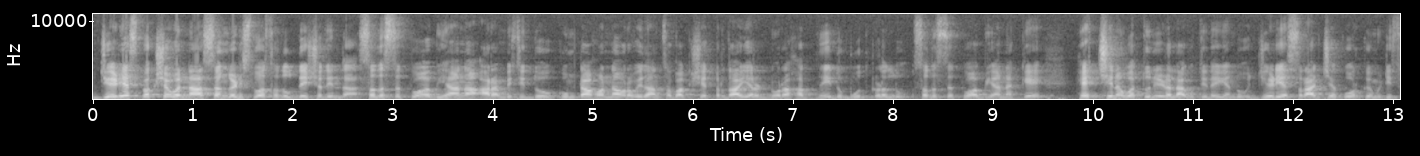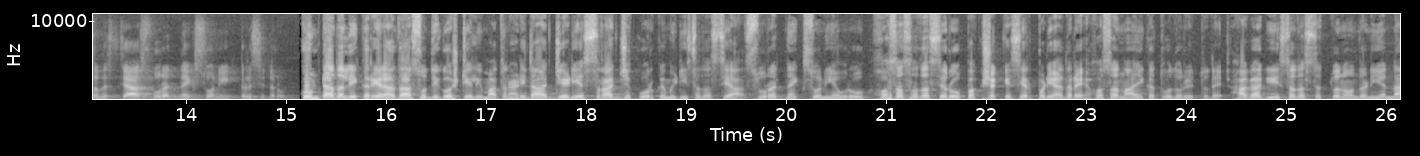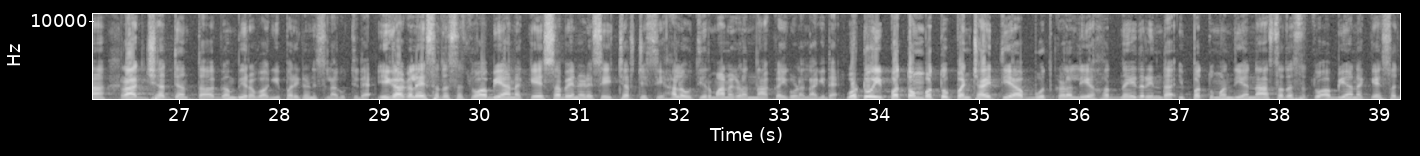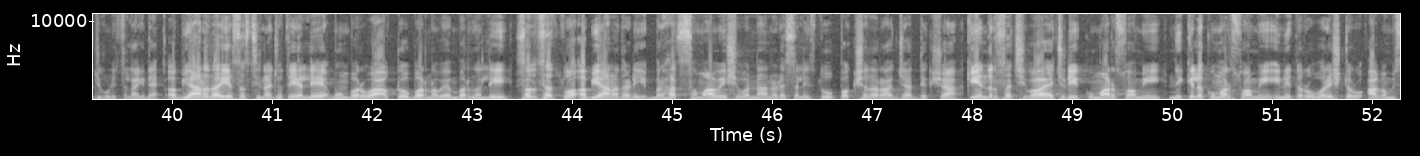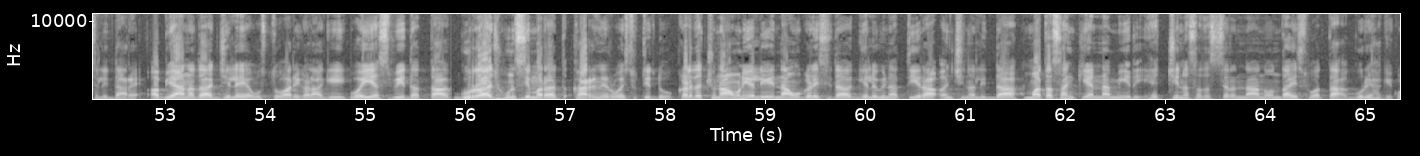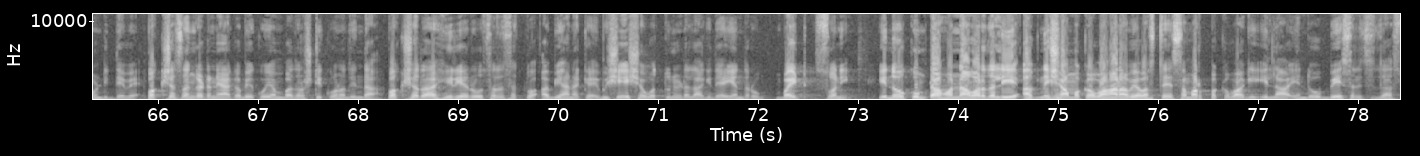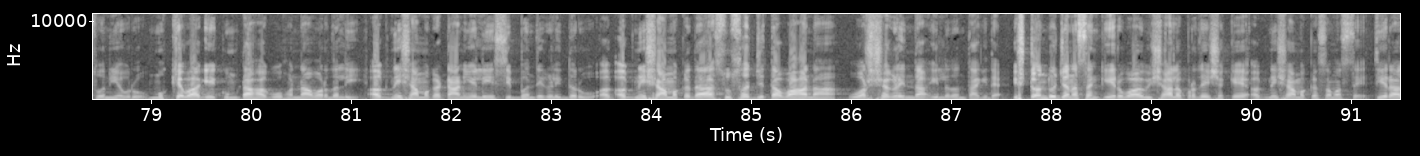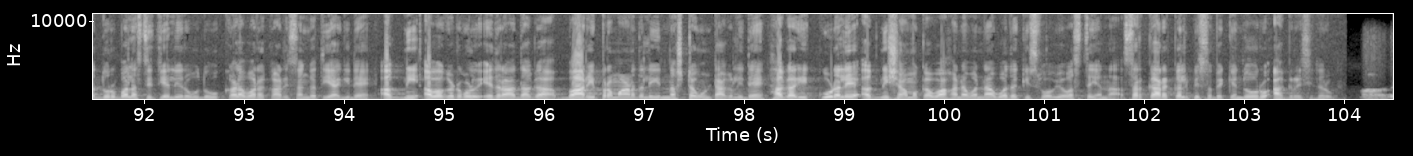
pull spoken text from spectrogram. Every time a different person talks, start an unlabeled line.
JDS ಪಕ್ಷವನ್ನ ಸಂಘಟಿಸುವ ಸದುದ್ದೇಶದಿಂದ ಸದಸ್ಯತ್ವ ಅಭಿಯಾನ ಆರಂಭಿಸಿದ್ದು ಕುಮಟಾ ಹೊನ್ನಾವರ ವಿಧಾನಸಭಾ ಕ್ಷೇತ್ರದ ಎರಡ್ನೂರ ಹದಿನೈದು ಬೂತ್ಗಳಲ್ಲೂ ಸದಸ್ಯತ್ವ ಅಭಿಯಾನಕ್ಕೆ ಹೆಚ್ಚಿನ ಒತ್ತು ನೀಡಲಾಗುತ್ತಿದೆ ಎಂದು ಜೆಡಿಎಸ್ ರಾಜ್ಯ ಕೋರ್ ಕಮಿಟಿ ಸದಸ್ಯ ಸೂರಜ್ ನಾಯ್ಕ್ ಸೋನಿ ತಿಳಿಸಿದರು. ಕುಮಟಾದಲ್ಲಿ ಕರೆಯಲಾದ ಸುದ್ದಿಗೋಷ್ಠಿಯಲ್ಲಿ ಮಾತನಾಡಿದ ಜೆಡಿಎಸ್ ರಾಜ್ಯ ಕೋರ್ ಕಮಿಟಿ ಸದಸ್ಯ ಸೂರಜ್ ನಾಯ್ಕ್ ಸೋನಿ ಅವರು, ಹೊಸ ಸದಸ್ಯರು ಪಕ್ಷಕ್ಕೆ ಸೇರ್ಪಡೆಯಾದರೆ ಹೊಸ ನಾಯಕತ್ವ ದೊರೆಯುತ್ತದೆ. ಹಾಗಾಗಿ ಸದಸ್ಯತ್ವ ನೋಂದಣಿಯನ್ನ ರಾಜ್ಯಾದ್ಯಂತ ಗಂಭೀರವಾಗಿ ಪರಿಗಣಿಸಲಾಗುತ್ತಿದೆ. ಈಗಾಗಲೇ ಸದಸ್ಯತ್ವ ಅಭಿಯಾನಕ್ಕೆ ಸಭೆ ನಡೆಸಿ ಚರ್ಚಿಸಿ ಹಲವು ತೀರ್ಮಾನಗಳನ್ನು ಕೈಗೊಳ್ಳಲಾಗಿದೆ. ಒಟ್ಟು ಇಪ್ಪತ್ತೊಂಬತ್ತು ಪಂಚಾಯಿತಿಯ ಬೂತ್ಗಳಲ್ಲಿ ಹದಿನೈದರಿಂದ ಇಪ್ಪತ್ತು ಮಂದಿಯನ್ನ ಸದಸ್ಯತ್ವ ಅಭಿಯಾನಕ್ಕೆ ಸಜ್ಜುಗೊಳಿಸಲಾಗಿದೆ. ಅಭಿಯಾನದ ಯಶಸ್ಸಿನ ಜೊತೆಯಲ್ಲೇ ಮುಂಬರುವ ಅಕ್ಟೋಬರ್ ನವೆಂಬರ್ನಲ್ಲಿ ಸದಸ್ಯತ್ವ ಅಭಿಯಾನದಡಿ ಬೃಹತ್ ಸಮಾವೇಶವನ್ನ ನಡೆಸಲಿದ್ದು, ಪಕ್ಷದ ರಾಜ್ಯಾಧ್ಯಕ್ಷ, ಕೇಂದ್ರ ಸಚಿವ ಎಚ್ ಡಿ ಕುಮಾರಸ್ವಾಮಿ, ನಿಖಿಲ ಕುಮಾರಸ್ವಾಮಿ ಇನ್ನಿತರ ವರಿಷ್ಠರು ಆಗಮಿಸಲಿದ್ದಾರೆ. ಅಭಿಯಾನದ ಜಿಲ್ಲೆಯ ಉಸ್ತುವಾರಿಗಳಾಗಿ ವೈಎಸ್ವಿ ದತ್ತ ಗುರುರಾಜ್ ಹುಣಸಿಮರದ್ ಕಾರ್ಯನಿರ್ವಹಿಸುತ್ತಿದ್ದು, ಕಳೆದ ಚುನಾವಣೆಯಲ್ಲಿ ನಾವು ಗಳಿಸಿದ ಗೆಲುವಿನ ತೀರಾ ಅಂಚಿನಲ್ಲಿದ್ದ ಮತ ಸಂಖ್ಯೆಯನ್ನ ಮೀರಿ ಹೆಚ್ಚಿನ ಸದಸ್ಯರನ್ನ ನೋಂದಾಯಿಸುವತ್ತ ಗುರಿ ಹಾಕಿಕೊಂಡಿದ್ದೇವೆ. ಪಕ್ಷ ಸಂಘಟನೆಯಾಗಬೇಕು ಎಂಬ ದೃಷ್ಟಿಕೋನದಿಂದ ಪಕ್ಷದ ಹಿರಿಯರು ಸದಸ್ಯತ್ವ ಅಭಿಯಾನಕ್ಕೆ ವಿಶೇಷ ಒತ್ತು ನೀಡಲಾಗಿದೆ ಎಂದರು. ಬೈಟ್ ಸೋನಿ ಇನ್ನು ಕುಮಟಾ ಹೊನ್ನಾವರದಲ್ಲಿ ಅಗ್ನಿಶಾಮಕ ವಾಹನ ವ್ಯವಸ್ಥೆ ಸಮರ್ಪಕವಾಗಿ ಇಲ್ಲ ಎಂದು ಬೇಸರಿಸಿದ ಸೋನಿ ಅವರು ಮುಖ್ಯವಾಗಿ ಕುಮಟಾ ಹಾಗೂ ಹೊನ್ನಾವರದಲ್ಲಿ ಅಗ್ನಿಶಾಮಕ ಠಾಣೆಯಲ್ಲಿ ಸಿಬ್ಬಂದಿಗಳಿದ್ದರೂ ಅಗ್ನಿಶಾಮಕದ ಸುಸಜ್ಜಿತ ವಾಹನ ವರ್ಷಗಳಿಂದ ಇಲ್ಲದಂತಾಗಿದೆ. ಇಷ್ಟೊಂದು ಜನಸಂಖ್ಯೆ ಇರುವ ವಿಶಾಲ ಪ್ರದೇಶಕ್ಕೆ ಅಗ್ನಿಶಾಮಕ ಸಮಸ್ಯೆ ತೀರಾ ದುರ್ಬಲ ಸ್ಥಿತಿಯಲ್ಲಿರುವುದು ಕಳವರಕಾರಿ ಸಂಗತಿಯಾಗಿದೆ. ಅಗ್ನಿ ಅವಘಡಗಳು ಎದುರಾದಾಗ ಭಾರಿ ಪ್ರಮಾಣದಲ್ಲಿ ನಷ್ಟ ಉಂಟಾಗಲಿದೆ. ಹಾಗಾಗಿ ಕೂಡಲೇ ಅಗ್ನಿಶಾಮಕ ವಾಹನವನ್ನ ಒದಗಿಸುವ ವ್ಯವಸ್ಥೆಯನ್ನ ಸರ್ಕಾರ ಕಲ್ಪಿಸಬೇಕೆಂದು ಅವರು ಆಗ್ರಹಿಸಿದರು.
